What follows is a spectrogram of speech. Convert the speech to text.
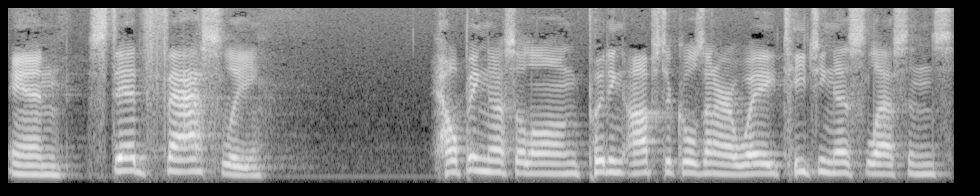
and steadfastly helping us along, putting obstacles in our way, teaching us lessons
